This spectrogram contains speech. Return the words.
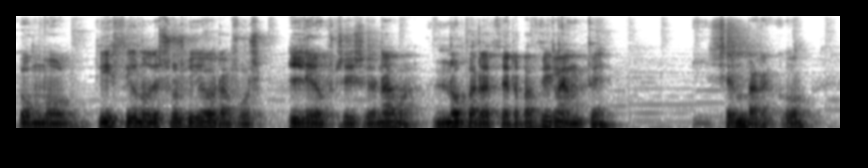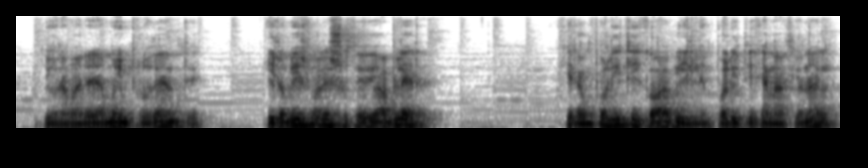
como dice uno de sus biógrafos, le obsesionaba no parecer vacilante y se embarcó de una manera muy imprudente. Y lo mismo le sucedió a Blair, que era un político hábil en política nacional,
